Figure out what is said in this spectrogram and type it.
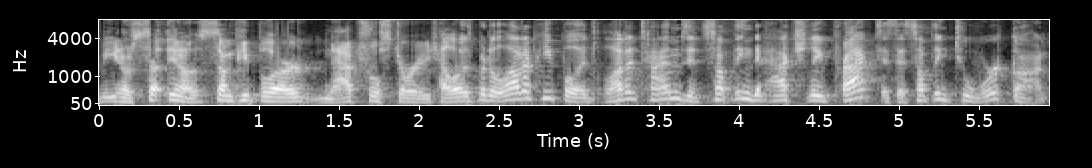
you know, so, you know, some people are natural storytellers, but a lot of people, a lot of times, it's something to actually practice. It's something to work on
